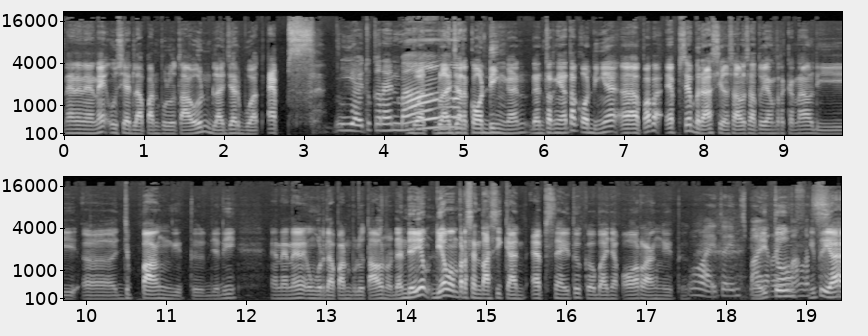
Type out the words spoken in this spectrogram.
nenek-nenek usia 80 tahun belajar buat apps Iya, itu keren banget. buat belajar coding kan dan ternyata codingnya eh, apa apa appsnya berhasil salah satu yang terkenal di eh, Jepang gitu jadi nenek-nenek umur 80 tahun loh. Dan dia dia mempresentasikan appsnya itu ke banyak orang gitu. Wah, itu ya inspiring itu banget. itu ya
